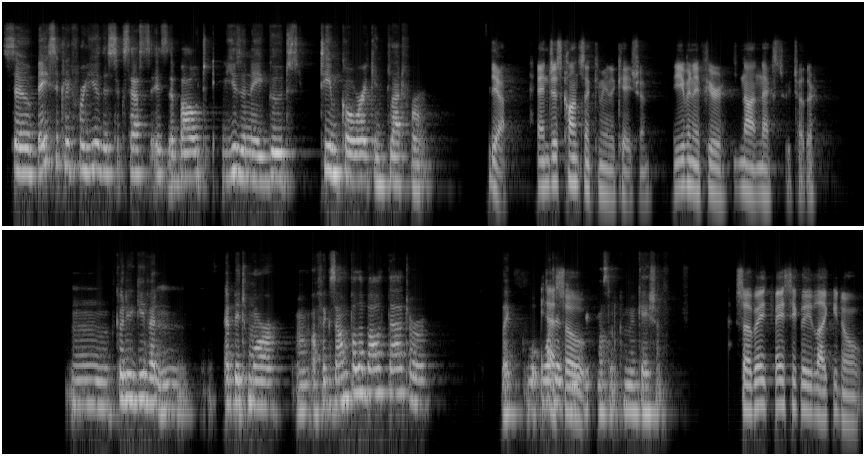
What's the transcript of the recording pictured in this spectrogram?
So basically, for you, the success is about using a good team co-working platform. Yeah, and just constant communication, even if you're not next to each other. Mm, could you give an a bit more um, of example about that, or like what yeah, is so constant communication? So basically, like you know,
